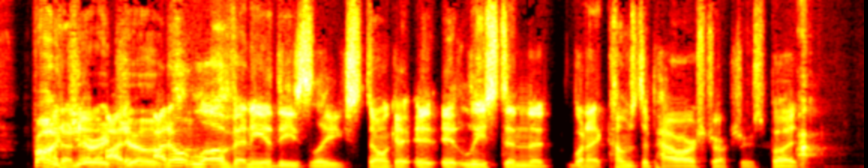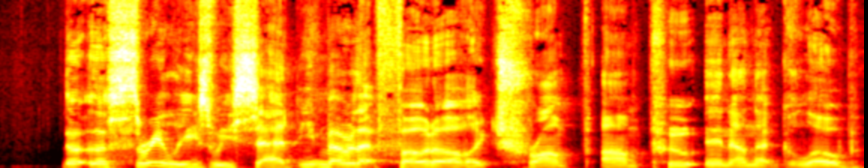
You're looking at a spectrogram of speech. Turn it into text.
probably I don't Jerry know. I, Jones. I don't love any of these leagues. Don't get it, at least in the when it comes to power structures. But the, the three leagues we said. You remember that photo of like Trump, um, Putin on that globe?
